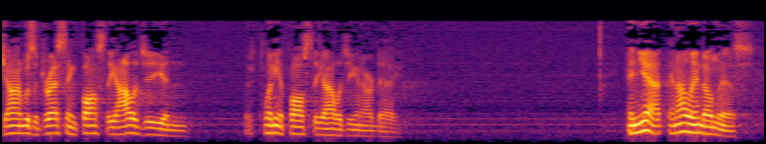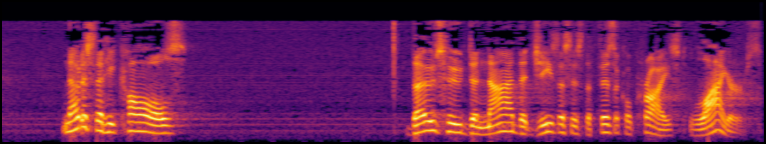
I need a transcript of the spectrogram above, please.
John was addressing false theology and there's plenty of false theology in our day. And yet, and I'll end on this, notice that he calls those who denied that Jesus is the physical Christ, liars.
